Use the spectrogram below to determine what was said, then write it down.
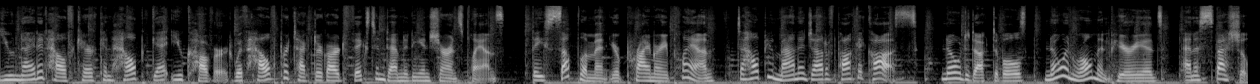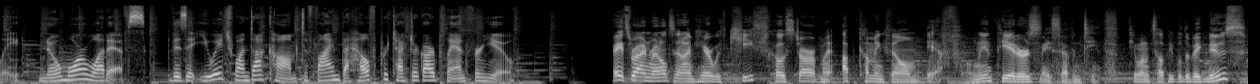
United Healthcare can help get you covered with Health Protector Guard fixed indemnity insurance plans. They supplement your primary plan to help you manage out of pocket costs. No deductibles, no enrollment periods, and especially no more what ifs. Visit uh1.com to find the Health Protector Guard plan for you. Hey, it's Ryan Reynolds, and I'm here with Keith, co star of my upcoming film, If, only in theaters, May 17th. Do you want to tell people the big news?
